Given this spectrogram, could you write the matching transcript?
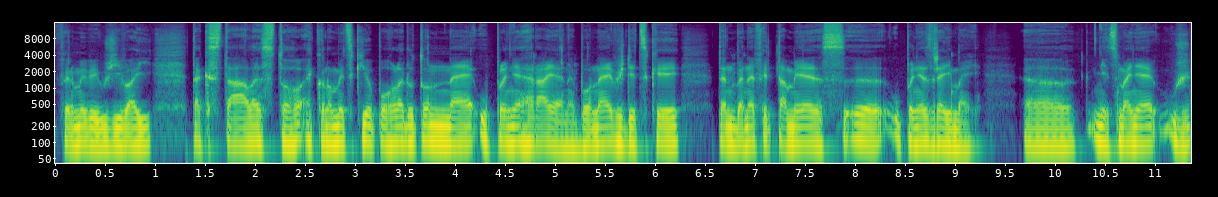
firmy využívají, tak stále z toho ekonomického pohledu to ne úplně hraje, nebo ne vždycky ten benefit tam je úplně zřejmý. Uh, nicméně už,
